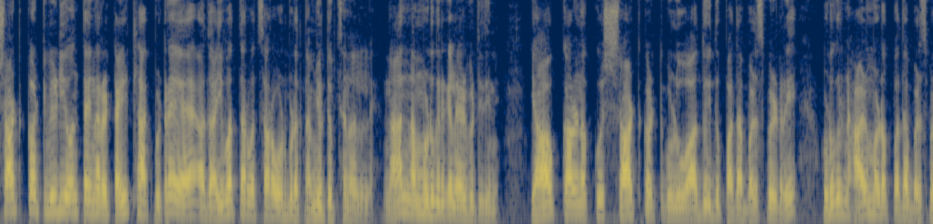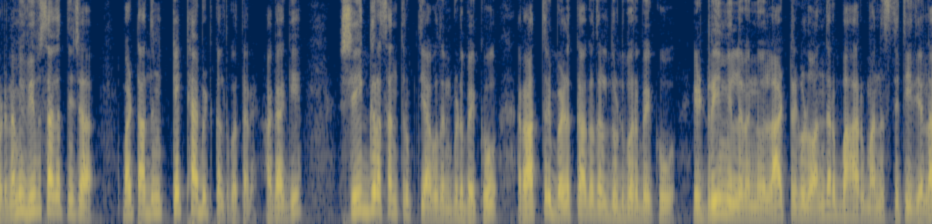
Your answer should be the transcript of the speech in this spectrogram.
ಶಾರ್ಟ್ಕಟ್ ವಿಡಿಯೋ ಅಂತ ಏನಾರು ಟೈಟ್ಲ್ ಹಾಕ್ಬಿಟ್ರೆ ಅದು ಐವತ್ತರವತ್ತು ಸಾವಿರ ಓಡ್ಬಿಡುತ್ತೆ ನಮ್ಮ ಯೂಟ್ಯೂಬ್ ಚಾನಲಲ್ಲಿ ನಾನು ನಮ್ಮ ಹುಡುಗರಿಗೆಲ್ಲ ಹೇಳ್ಬಿಟ್ಟಿದ್ದೀನಿ, ಯಾವ ಕಾರಣಕ್ಕೂ ಶಾರ್ಟ್ಕಟ್ಗಳು ಅದು ಇದು ಪದ ಬಳಸ್ಬೇಡ್ರಿ ಹುಡುಗರನ್ನ ಹಾಳು ಮಾಡೋ ಪದ ಬಳಸ್ಬೇಡ್ರಿ. ನಮಗೆ ವ್ಯೂಸ್ ಆಗತ್ತೆ ನಿಜ ಬಟ್ ಅದನ್ನ ಕೆಟ್ಟ ಹ್ಯಾಬಿಟ್ ಕಲ್ತ್ಕೋತಾರೆ. ಹಾಗಾಗಿ ಶೀಘ್ರ ಸಂತೃಪ್ತಿ ಆಗೋದನ್ನು ಬಿಡಬೇಕು, ರಾತ್ರಿ ಬೆಳಕಾಗೋದ್ರಲ್ಲಿ ದುಡ್ಡು ಬರಬೇಕು, ಈ ಡ್ರೀಮ್ ಇಲೆವೆನ್ನು ಲಾಟ್ರಿಗಳು ಅಂದರ್ ಬಹಾರ್ ಮನಸ್ಥಿತಿ ಇದೆಯಲ್ಲ,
